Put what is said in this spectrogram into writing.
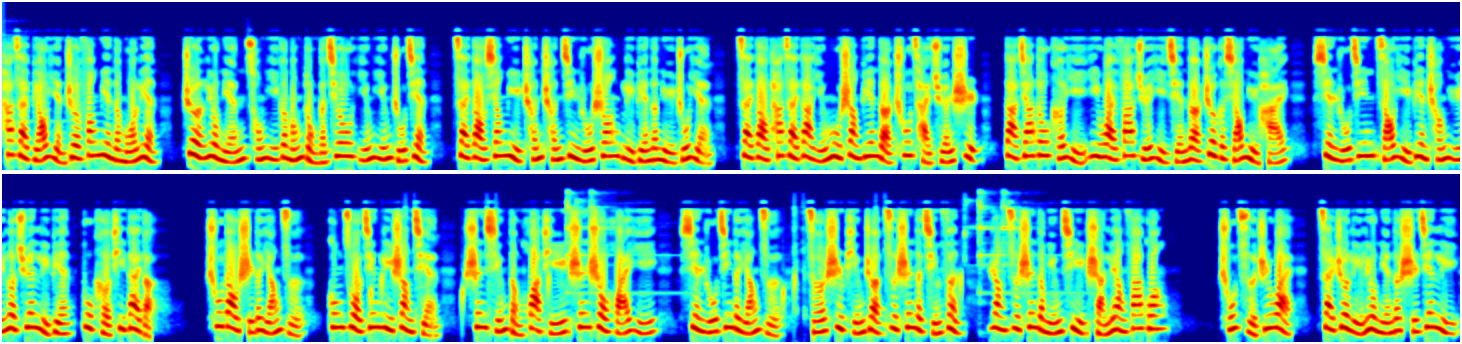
他在表演这方面的磨练，这六年从一个懵懂的邱莹莹逐渐。再到香蜜沉沉烬如霜里边的女主演，再到她在大荧幕上边的出彩诠释，大家都可以意外发觉，以前的这个小女孩，现如今早已变成娱乐圈里边不可替代的。出道时的杨紫，工作经历尚浅，身形等话题深受怀疑；现如今的杨紫，则是凭着自身的勤奋，让自身的名气闪亮发光。除此之外，在这里六年的时间里，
